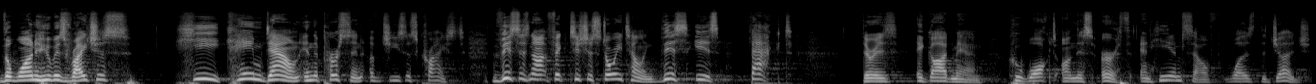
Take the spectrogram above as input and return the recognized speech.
the one who is righteous, he came down in the person of Jesus Christ. This is not fictitious storytelling, this is fact. There is a God man who walked on this earth, and he himself was the judge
